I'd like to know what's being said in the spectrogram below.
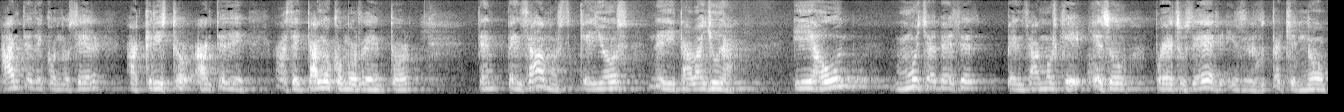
antes de conocer a Cristo, antes de aceptarlo como redentor, pensábamos que Dios necesitaba ayuda. Y aún muchas veces pensamos que eso puede suceder y resulta que no,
